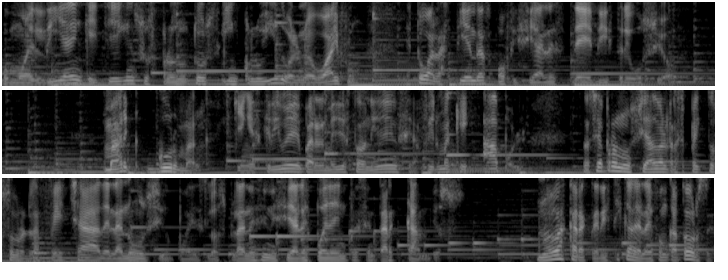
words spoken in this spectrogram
como el día en que lleguen sus productos, incluido el nuevo iPhone, esto a las tiendas oficiales de distribución. Mark Gurman, quien escribe para el medio estadounidense, afirma que Apple no se ha pronunciado al respecto sobre la fecha del anuncio, pues los planes iniciales pueden presentar cambios. Nuevas características del iPhone 14.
